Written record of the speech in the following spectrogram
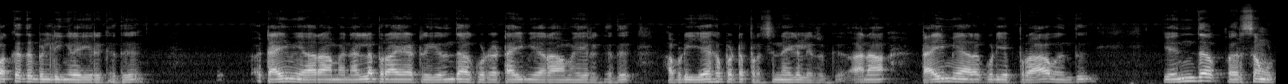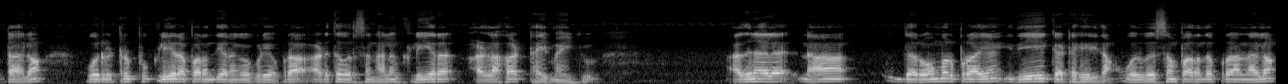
பக்கத்து பில்டிங்கில் இருக்குது. டைம் ஏறாமல் நல்ல பிராயாற்று இருந்தால் கூட டைம் ஏறாமல் இருக்குது. அப்படி ஏகப்பட்ட பிரச்சனைகள் இருக்குது ஆனால் டைம் ஏறக்கூடிய புறா வந்து எந்த வருஷம் விட்டாலும் ஒரு ட்ரிப்பு கிளியராக பறந்து இறங்கக்கூடிய புறா அடுத்த வருஷம்னாலும் கிளியராக அழகாக டைம் ஆகிக்கும் அதனால் நான் இந்த ரோமர் பிராயம் இதே கேட்டகரி தான். ஒரு வருஷம் பறந்த புறானாலும்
